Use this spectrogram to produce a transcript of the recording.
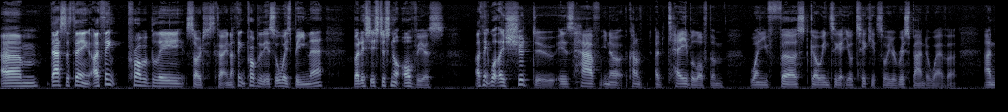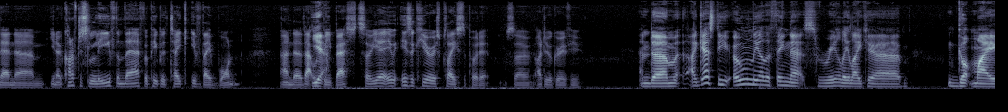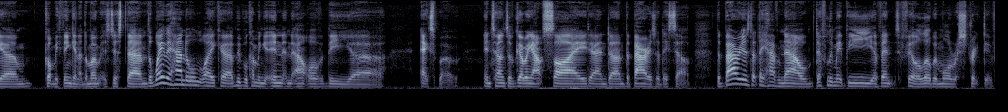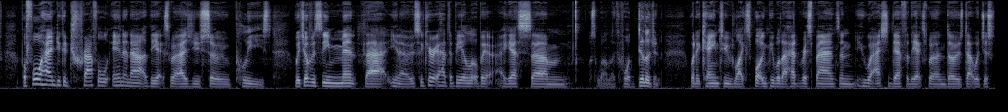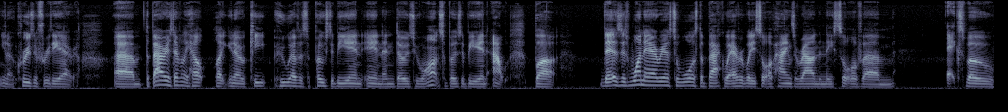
Um, That's the thing. I think probably. Sorry, just to cut in. I think probably it's always been there, but it's it's just not obvious. I think what they should do is have you know kind of a table of them when you first go in to get your tickets or your wristband or whatever, and then um, you know kind of just leave them there for people to take if they want, and uh, that would yeah. be best. So yeah, it is a curious place to put it. So I do agree with you. And um, I guess the only other thing that's really like. Uh, got my um, got me thinking at the moment is just um, the way they handle like uh, people coming in and out of the uh, expo in terms of going outside and um, the barriers that they set up. The barriers that they have now definitely make the event feel a little bit more restrictive. Beforehand, you could travel in and out of the expo as you so pleased, which obviously meant that you know security had to be a little bit, I guess, um, what's the word I'm looking for, diligent when it came to like spotting people that had wristbands and who were actually there for the expo and those that were just you know cruising through the area. Um, the barriers definitely help, like you know, keep whoever's supposed to be in in and those who aren't supposed to be in out. But there's this one area towards the back where everybody sort of hangs around in these sort of um, expo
